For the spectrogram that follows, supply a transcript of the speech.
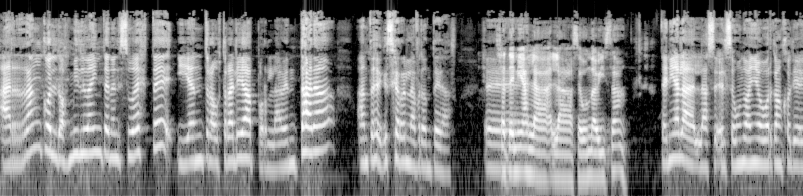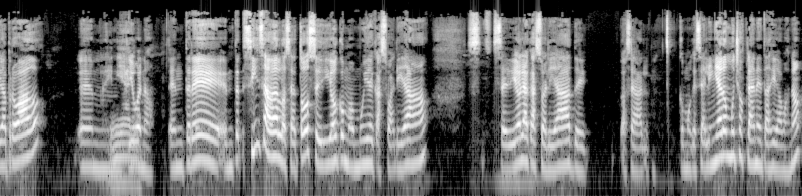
Arranco el 2020 en el sudeste y entro a Australia por la ventana antes de que cierren las fronteras. ¿Ya eh, tenías la, segunda visa? Tenía el segundo año de Work and Holiday aprobado. Em, Genial. Y bueno, entré, entré, sin saberlo, o sea, todo se dio como muy de casualidad. Se dio la casualidad de, o sea, como que se alinearon muchos planetas, digamos, ¿no?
